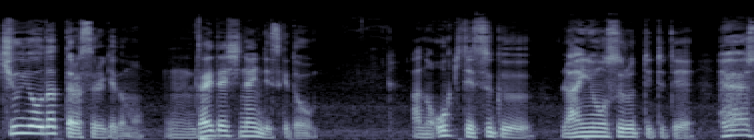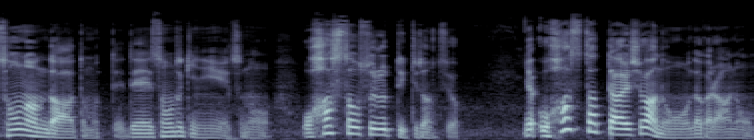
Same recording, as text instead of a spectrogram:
休養だったらするけども、うん、大体しないんですけど、あの、起きてすぐ LINE をするって言ってて、へえ、そうなんだと思って。で、その時に、その、おはスタをするって言ってたんですよ。いや、おはスタってあれでしょ？あの、だからあの、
